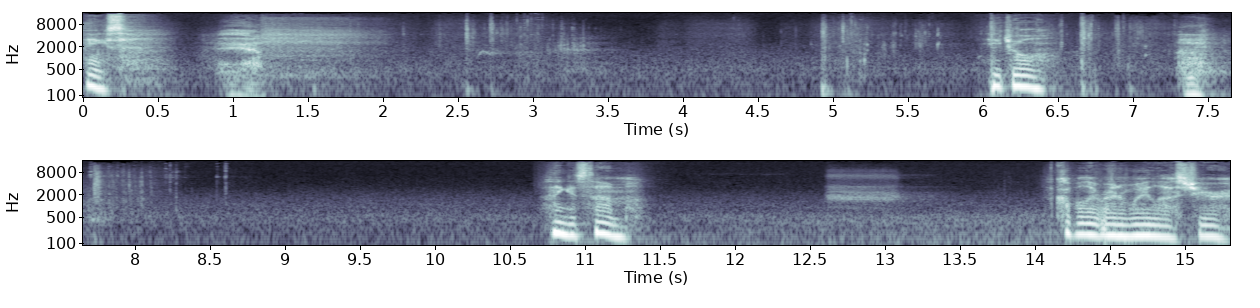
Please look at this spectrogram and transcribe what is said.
Thanks. Hey, Joel. I think it's them. The couple that ran away last year.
